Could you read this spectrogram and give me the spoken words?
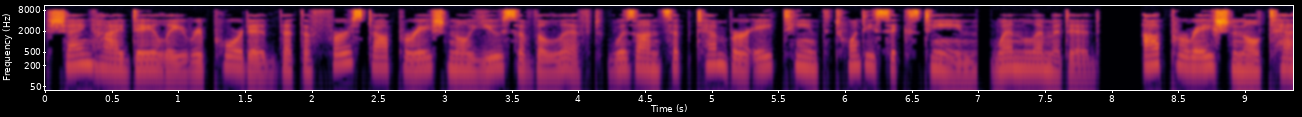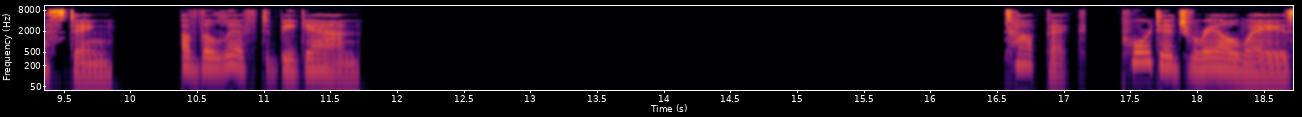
Shanghai Daily reported that the first operational use of the lift was on September 18, 2016, when limited operational testing of the lift began. Portage railways.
